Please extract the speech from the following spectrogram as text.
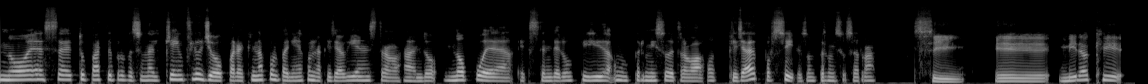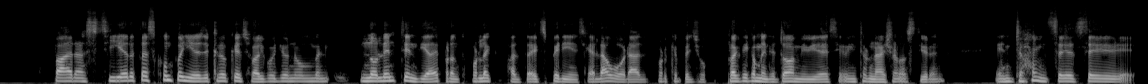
no es eh, tu parte profesional. ¿Qué influyó para que una compañía con la que ya vienes trabajando no pueda extender un, un permiso de trabajo que ya de por sí es un permiso cerrado? Sí, eh, mira que para ciertas compañías, yo creo que eso algo yo no, no lo entendía de pronto por la falta de experiencia laboral, porque pues yo prácticamente toda mi vida he sido international student. Entonces, eh,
